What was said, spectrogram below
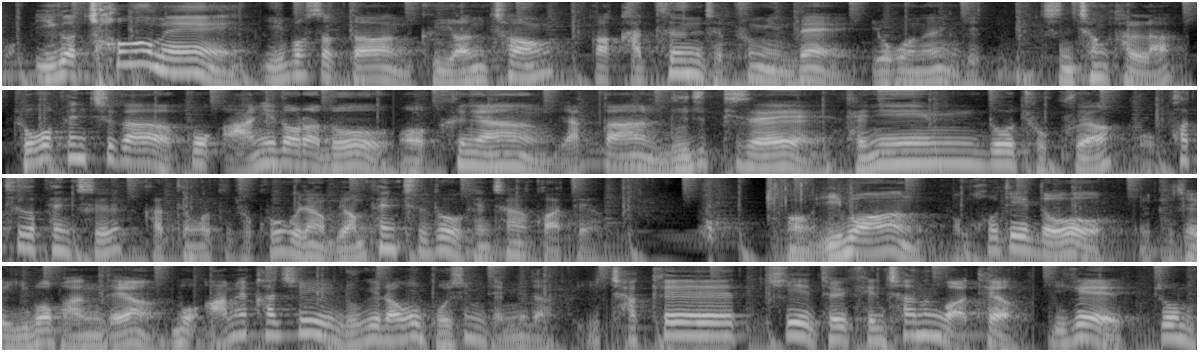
어, 이거 처음에 입었었던 그 연청과 같은 제품인데 요거는 이제 진청 칼라 조거 팬츠가 꼭 아니더라도 어, 그냥 약간 루즈핏의 데님도 좋고요 뭐 퍼티그 팬츠 같은 것도 좋고 그냥 면 팬츠도 괜찮을 것 같아요 어, 이번 코디도 이렇게 제가 입어봤는데요. 뭐 아메카지 룩이라고 보시면 됩니다. 이 자켓이 되게 괜찮은 것 같아요. 이게 좀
